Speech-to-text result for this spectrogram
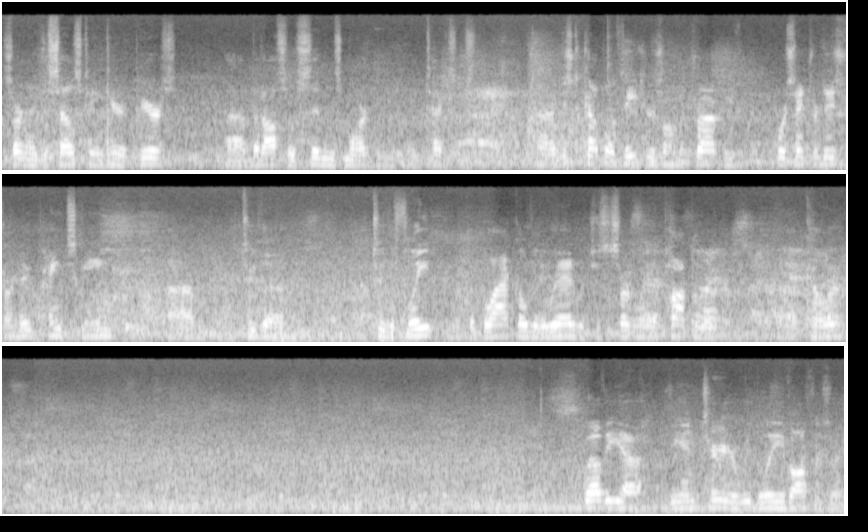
certainly the sales team here at Pierce, uh, but also Siddons Martin in Texas. Uh, just a couple of features on the truck. We've, of course introduced our new paint scheme um, to the to the fleet with the black over the red, which is certainly a popular uh, color. Well, the uh, the interior we believe offers a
